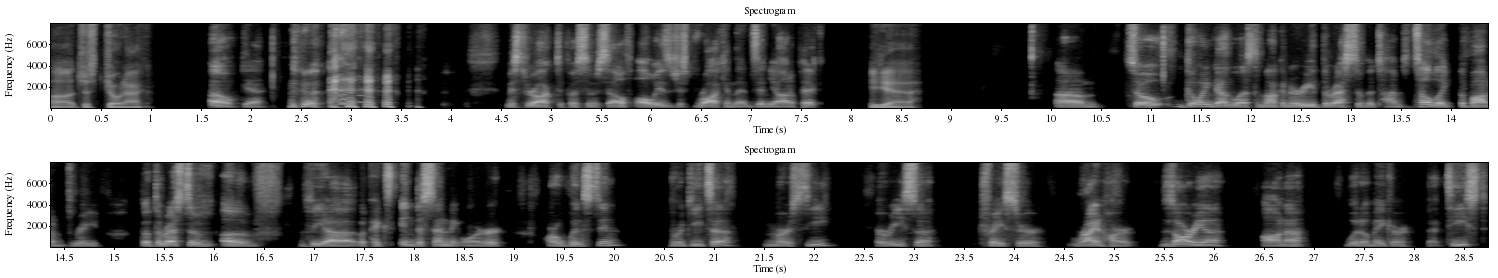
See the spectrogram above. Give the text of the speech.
uh just JJoNak. Oh yeah. Mr. Octopus himself always just rocking that Zenyatta pick. yeah. Um, so going down the list, I'm not going to read the rest of the times. Until like the bottom three, but the rest of of the uh, the picks in descending order are Winston, Brigitte, Mercy, Orisa, Tracer, Reinhardt, Zarya, Ana, Widowmaker, Baptiste,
